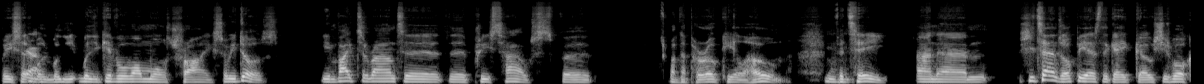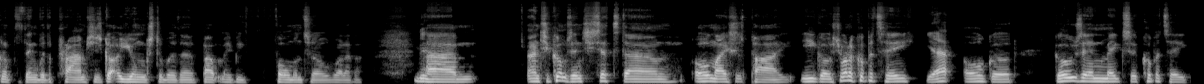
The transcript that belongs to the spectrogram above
but he said yeah. well will you, will you give her one more try so he does he invites her around to the priest's house for or the parochial home mm-hmm. for tea and um she turns up he has the gate go she's walking up the thing with a pram she's got a youngster with her about maybe four months old whatever yeah. Um, and she comes in, she sits down, all nice as pie. He goes, You want a cup of tea? Yeah, all good. Goes in, makes a cup of tea,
